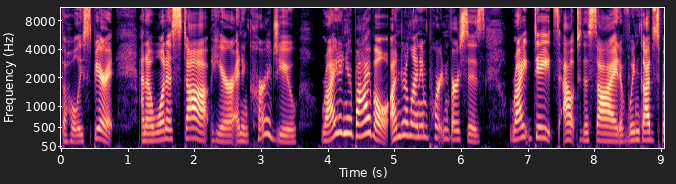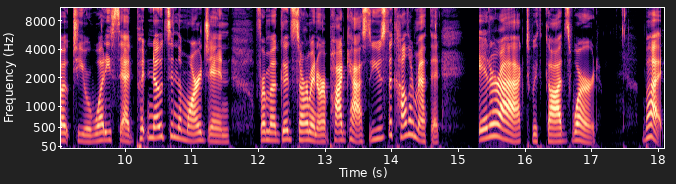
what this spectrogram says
the Holy Spirit. And I want to stop here and encourage you write in your Bible, underline important verses, Write dates out to the side of when God spoke to you or what he said. Put notes in the margin from a good sermon or a podcast. Use the color method. Interact with God's word. But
